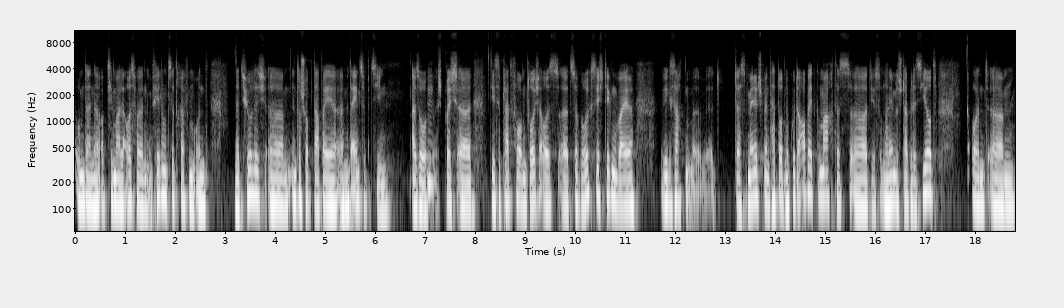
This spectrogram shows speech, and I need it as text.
um dann eine optimale Auswahl und Empfehlung zu treffen und natürlich äh, Intershop dabei äh, mit einzubeziehen. Also mhm. sprich, äh, diese Plattform durchaus äh, zu berücksichtigen, weil, wie gesagt, das Management hat dort eine gute Arbeit gemacht, das, äh, dieses Unternehmen ist stabilisiert und ähm,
